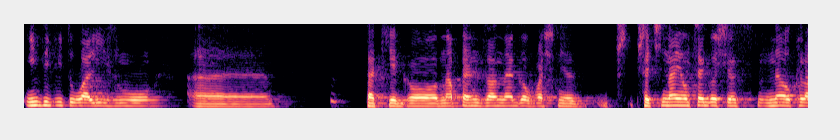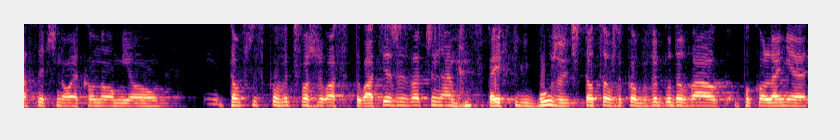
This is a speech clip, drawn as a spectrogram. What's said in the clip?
indywidualizmu, e, takiego napędzanego właśnie, prze- przecinającego się z neoklasyczną ekonomią. To wszystko wytworzyła sytuację, że zaczynamy w tej chwili burzyć to, co wybudowało pokolenie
